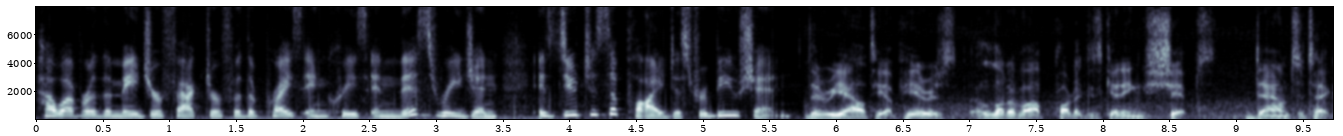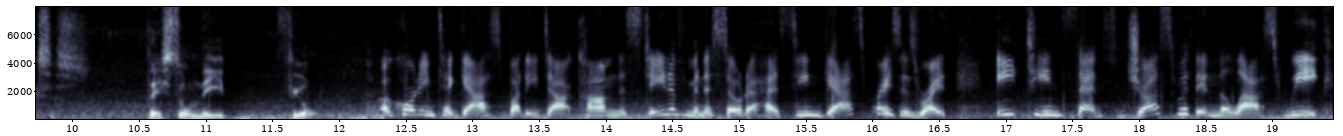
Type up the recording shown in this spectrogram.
However, the major factor for the price increase in this region is due to supply distribution. The reality up here is a lot of our product is getting shipped down to Texas. They still need fuel. According to GasBuddy.com, the state of Minnesota has seen gas prices rise 18 cents just within the last week,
